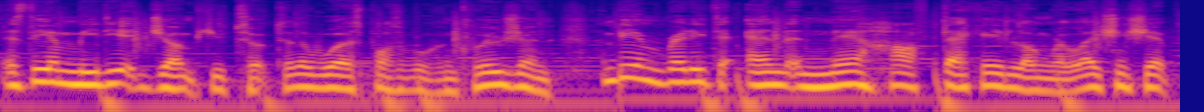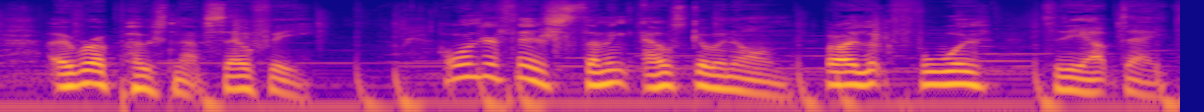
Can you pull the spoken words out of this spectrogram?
is the immediate jump you took to the worst possible conclusion and being ready to end a near half decade long relationship over a post nap selfie. I wonder if there's something else going on, but I look forward to the update.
